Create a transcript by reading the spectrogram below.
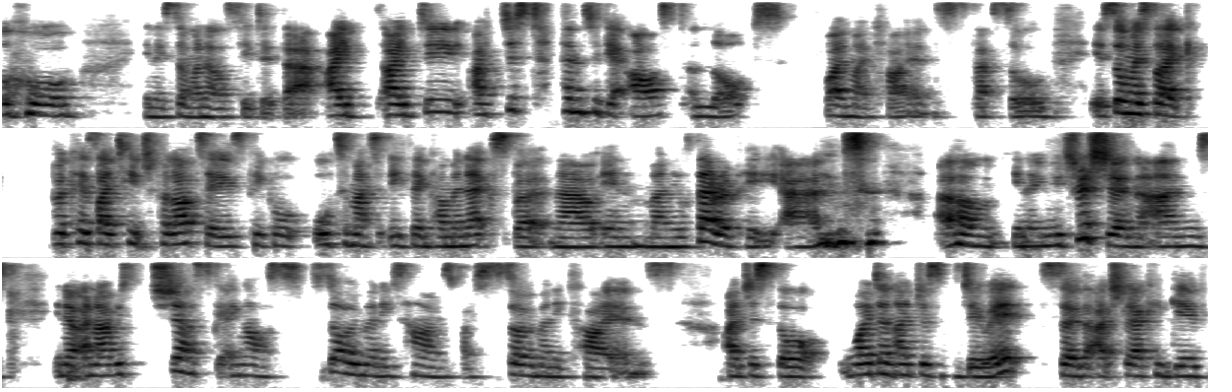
or you know someone else who did that. I I do. I just tend to get asked a lot by my clients. That's all. It's almost like because I teach Pilates, people automatically think I'm an expert now in manual therapy and um, you know nutrition and you know and I was just getting asked so many times by so many clients. I just thought, why don't I just do it so that actually I can give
